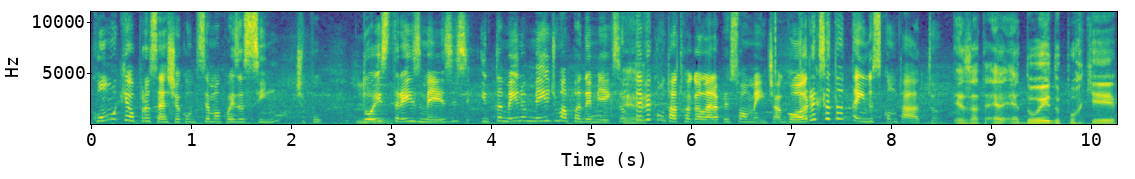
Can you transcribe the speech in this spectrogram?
Como que é o processo de acontecer uma coisa assim, tipo, dois, três meses, e também no meio de uma pandemia, que você não Uhum. É. teve contato com a galera pessoalmente. Agora que você tá tendo esse contato. Exato. É, é doido, porque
